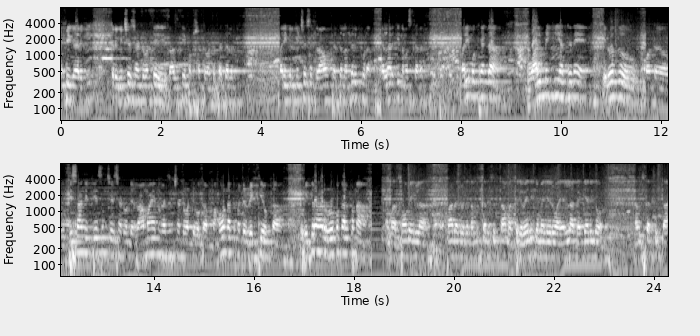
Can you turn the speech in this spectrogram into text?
ఎంపీ గారికి ఇక్కడికి వచ్చేసినటువంటి రాజకీయ పక్షమైనటువంటి పెద్దలకు మరి ఇక్కడికి వచ్చేసిన గ్రామ పెద్దలందరికీ కూడా ఎల్లరికీ నమస్కారం. మరీ ముఖ్యంగా వాల్మీకి అంటేనే ఈరోజు ఒక దిశానిర్దేశం చేసినటువంటి రామాయణం రచించినటువంటి ఒక మహోన్నతమైన వ్యక్తి యొక్క విగ్రహ రూపకల్పన మా స్వామిల ಪಾದಗಳಿಗೆ ನಮಸ್ಕರಿಸುತ್ತಾ ಮತ್ತು వేదిక మీద ఎల్లా ಗಣ್ಯರಿಗೂ ನಮಸ್ಕರಿಸುತ್ತಾ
